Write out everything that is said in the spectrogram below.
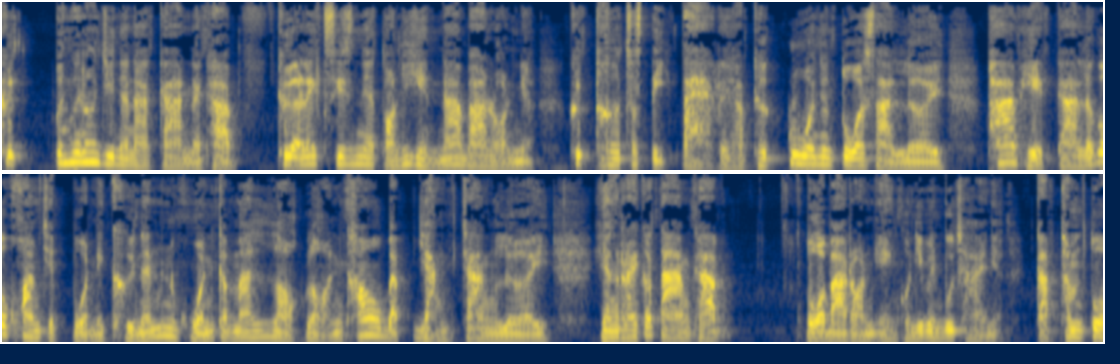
คือ เพื่อนๆต้องจินตนาการนะครับ คืออเล็กซิสเนี่ยตอนที่เห็นหน้าบารอนเนี่ยคือเธอสติแตกเลยครับ เธอกลัวจนตัวสั่นเลย ภาพเหตุการณ์แล้วก็ความเจ็บปวดในคืนนั้นมันหวนกลับมาหลอกหลอนเข้าแบบอย่างจังเลย อย่างไรก็ตามครับตัวบารอนเองคนที่เป็นผู้ชายเนี่ยกลับทำตัว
